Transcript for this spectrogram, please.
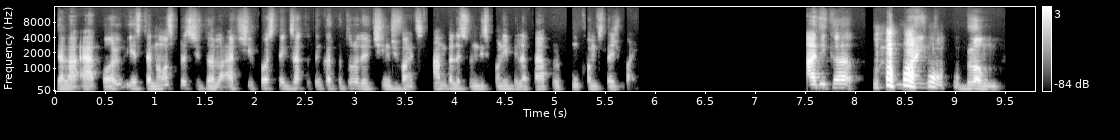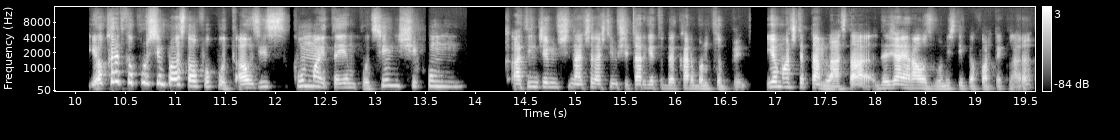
de la Apple este 19 dolari și costă exact cât încărcătorul de 5 W. Ambele sunt disponibile pe apple.com buy. Adică mind blown. Eu cred că pur și simplu asta au făcut. Au zis cum mai tăiem puțin și cum atingem și în același timp și targetul de carbon footprint. Eu mă așteptam la asta, deja era o zvonistică foarte clară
